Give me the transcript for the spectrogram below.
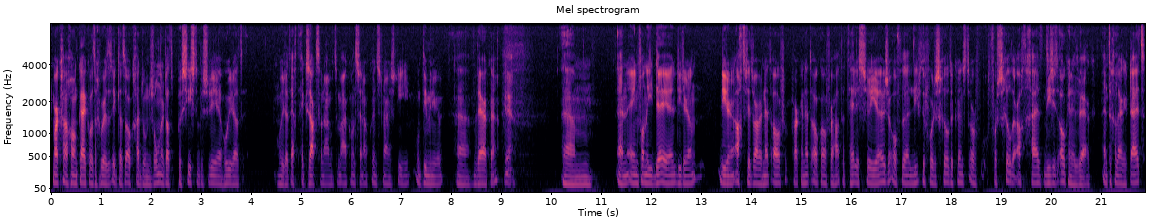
maar ik ga gewoon kijken wat er gebeurt als ik dat ook ga doen, zonder dat precies te bestuderen hoe je dat, hoe je dat echt exact zou na moeten maken. Want er zijn ook kunstenaars die op die manier uh, werken. Ja. Um, en een van de ideeën die er dan die er achter zit, waar, we net over, waar ik het net ook over had, het hele serieuze of de liefde voor de schilderkunst of voor schilderachtigheid, die zit ook in het werk. En tegelijkertijd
